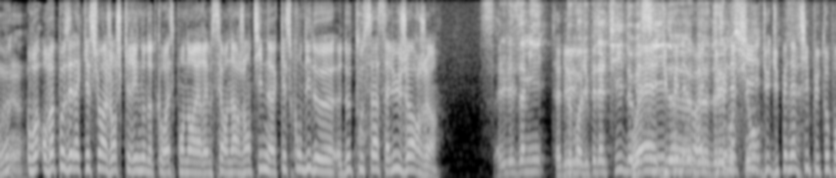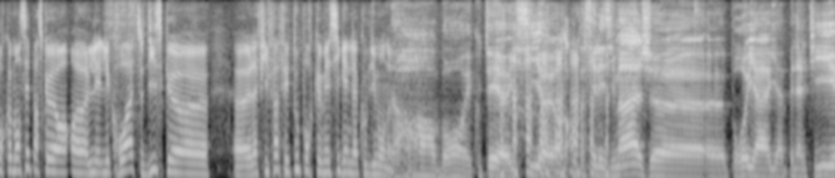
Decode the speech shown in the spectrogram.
Ouais. On, va, on, va, poser la question à Georges Quirino, notre correspondant RMC en Argentine. Qu'est-ce qu'on dit de, de tout ça? Salut Georges. Salut les amis. Salut. De quoi Du penalty, de ouais, Messi, du, de, ouais, de, du, penalty, du, du, penalty plutôt pour commencer parce que euh, les, les, Croates disent que euh, la FIFA fait tout pour que Messi gagne la Coupe du Monde. Non, bon, écoutez, euh, ici on a repassé les images. pour eux, il y a, y a penalty.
